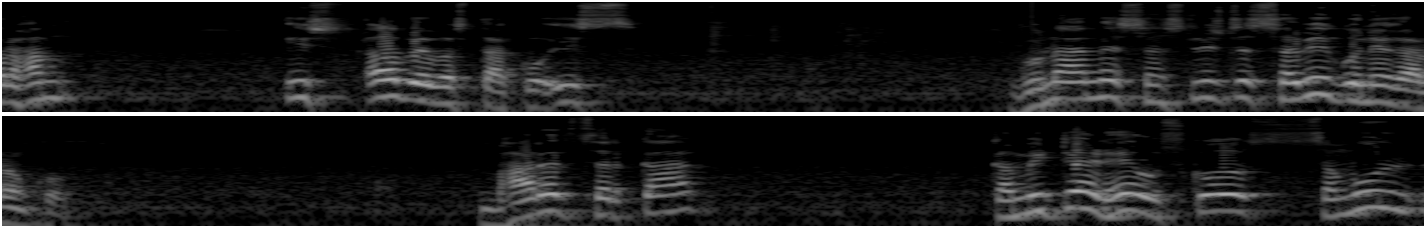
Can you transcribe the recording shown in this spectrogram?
और हम इस अव्यवस्था को, इस गुना में संश्लिष्ट सभी गुनेगारों को भारत सरकार कमिटेड है उसको समूल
